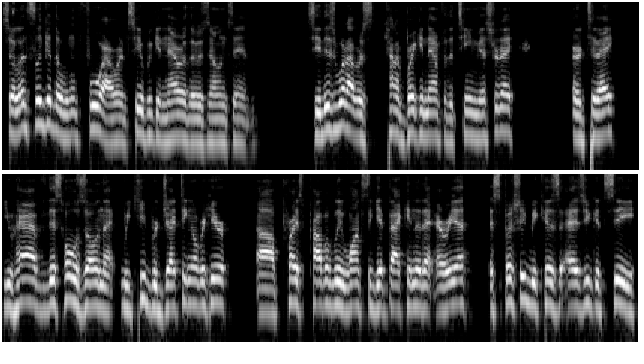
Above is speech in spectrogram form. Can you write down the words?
So let's look at the four hour and see if we can narrow those zones in. See, this is what I was kind of breaking down for the team yesterday or today. You have this whole zone that we keep rejecting over here. Uh, price probably wants to get back into that area, especially because, as you could see,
